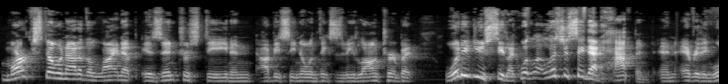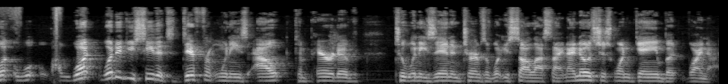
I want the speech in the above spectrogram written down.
Mark Stone out of the lineup is interesting, and obviously no one thinks it's going to be long term. But what did you see? Like, what, let's just say that happened and everything. What what what did you see that's different when he's out comparative to when he's in in terms of what you saw last night? And I know it's just one game, but why not?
